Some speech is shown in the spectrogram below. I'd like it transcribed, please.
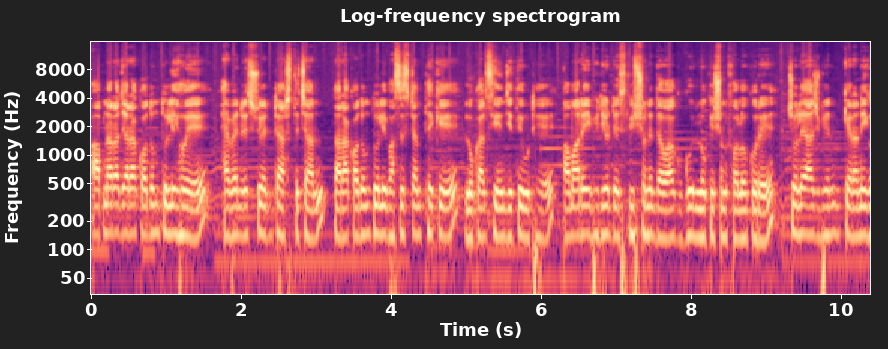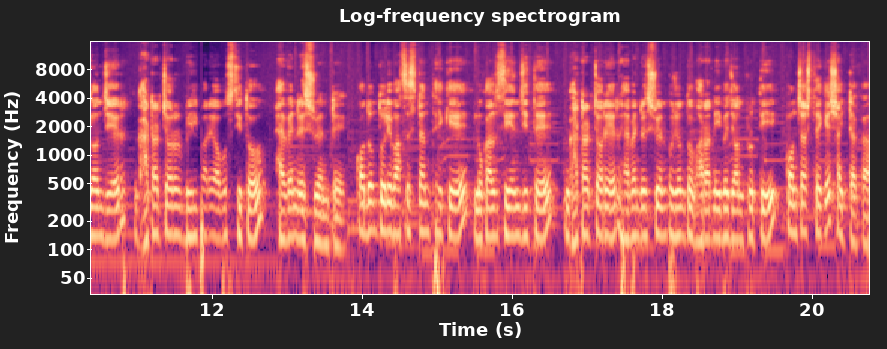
আপনারা যারা কদমতলি হয়ে হ্যাভেন রেস্টুরেন্টে আসতে চান, তারা কদমতলি বাস স্ট্যান্ড থেকে লোকাল সিএনজিতে উঠে আমার এই ভিডিও ডেসক্রিপশনে দেওয়া গুগল লোকেশন ফলো করে চলে আসবেন কেরানীগঞ্জের ঘাটারচর বিলপারে অবস্থিত হ্যাভেন রেস্টুরেন্টে কদমতলি বাস স্ট্যান্ড থেকে লোকাল সিএনজিতে ঘাটারচরের হ্যাভেন রেস্টুরেন্ট পর্যন্ত ভাড়া নিবে জনপ্রতি পঞ্চাশ থেকে ষাট টাকা।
